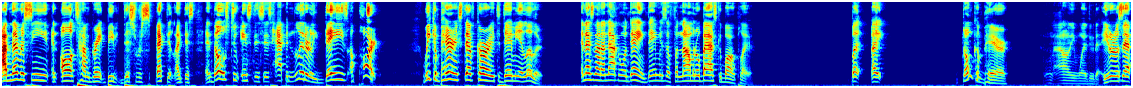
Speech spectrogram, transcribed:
I've never seen an all-time great be disrespected like this. And those two instances happened literally days apart. We comparing Steph Curry to Damian Lillard. And that's not a knock on Dame. Dame is a phenomenal basketball player. But like don't compare I don't even want to do that. You know what I'm saying?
